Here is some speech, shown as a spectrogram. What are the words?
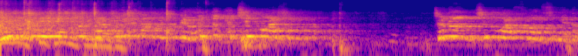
민주주의 대통령이 나고 있는데 어떻게 침묵하십니까? 저는 침묵할 수가 없습니다.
